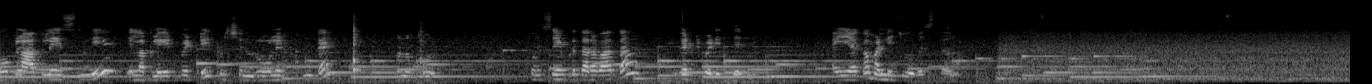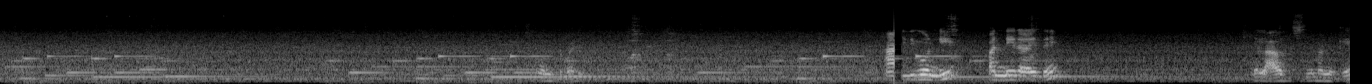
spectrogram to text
ఒక క్లాత్లో వేసింది. ఇలా ప్లేట్ పెట్టి ఇప్పుడు చిన్న రోల్ ఎట్టుకుంటే మనం కొంతసేపటి తర్వాత గట్టి పడిద్దండి. అయ్యాక మళ్ళీ చూపిస్తాను. ఇదిగోండి పన్నీర్ అయితే. ఇలా వచ్చింది మనకి?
